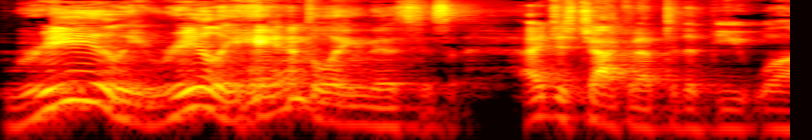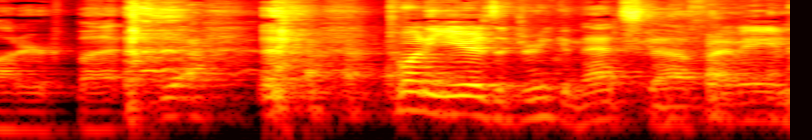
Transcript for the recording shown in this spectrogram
really, really handling this. Is I just chalk it up to the butte water, but yeah. 20 years of drinking that stuff. I mean,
